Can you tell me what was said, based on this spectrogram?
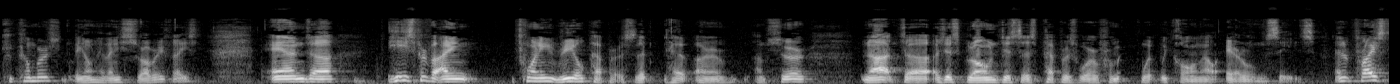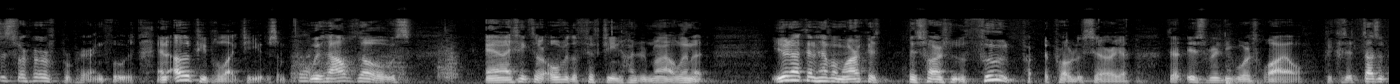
cucumbers. They don't have any strawberry taste. And uh, he's providing 20 real peppers that have, are, I'm sure, not uh, just grown just as peppers were from what we call now heirloom seeds. And the priceless for her preparing food. And other people like to use them. Without those, and I think they're over the 1,500 mile limit, you're not going to have a market as far as in the food pr- produce area that is really worthwhile because it doesn't.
